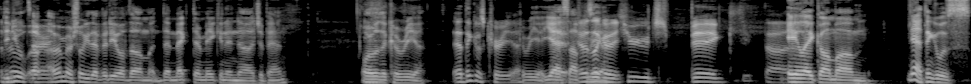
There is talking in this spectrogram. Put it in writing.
the did you? Uh. I remember showing you that video of the um, the mech they're making in uh, Japan, or was it Korea? I think it was Korea. Korea, yeah, it, South it was Korea. like a huge, big. Uh, a like um um yeah i think it was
